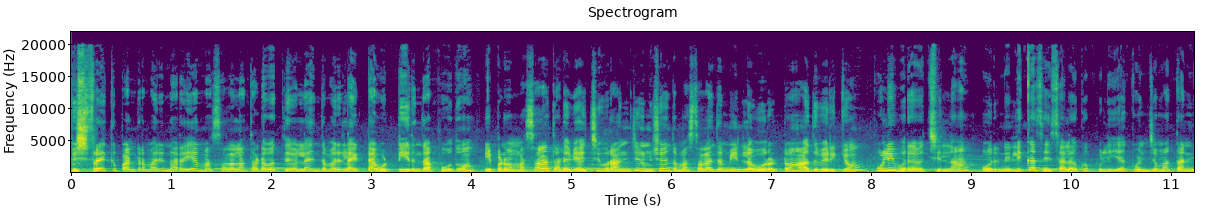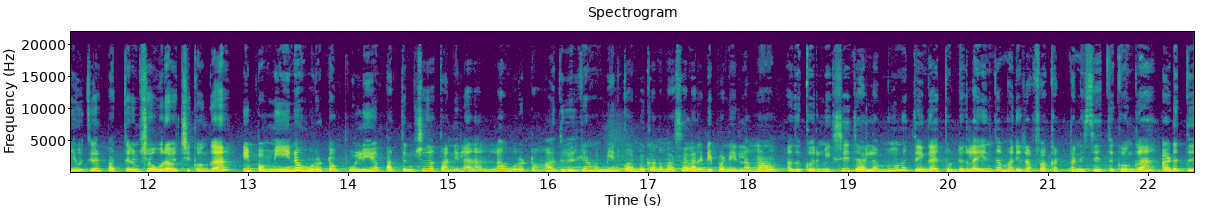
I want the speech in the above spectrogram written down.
ஃபிஷ் ஃப்ரைக்கு பண்ணுற மாதிரி நிறைய மசாலாலாம் தடவ தேவையில்ல. இந்த மாதிரி லைட்டாக ஒட்டி இருந்தால் போதும். இப்போ நம்ம மசாலா தடவி வச்சு ஒரு அஞ்சு நிமிஷம் இந்த மசாலா இந்த மீனில் ஊறட்டும். அது வரைக்கும் புளி ஊற வச்சிடலாம். ஒரு நெல்லிக்காய் சைஸ் அளவுக்கு புளியை கொஞ்சமா தண்ணி ஊற்றி ஒரு பத்து நிமிஷம் ஊற வச்சுக்கோங்க. இப்போ மீனை ஊறட்டும் புளியும் பத்து நிமிஷம் அந்த தண்ணியில் நல்லா ஊறட்டும். அது வரைக்கும் நம்ம மீன் குழம்புக்கான மசாலா ரெடி பண்ணிடலாமா? அதுக்கு ஒரு மிக்ஸி ஜார்ல மூணு தேங்காய் துண்டுகளை இந்த மாதிரி ரஃபா கட் பண்ணி சேர்த்துக்கோங்க. அடுத்து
